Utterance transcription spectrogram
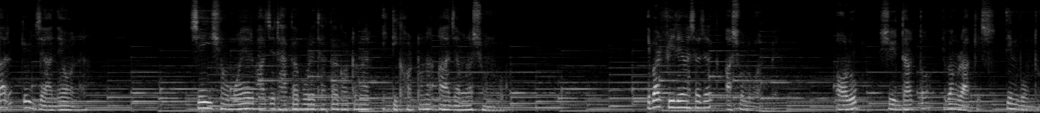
আর কেউ জানেও না। সেই সময়ের ভাঁজে ঢাকা পড়ে থাকা ঘটনার একটি ঘটনা আজ আমরা শুনব। এবার ফিরে আসা যাক আসল গল্পে। অরূপ, সিদ্ধার্থ এবং রাকেশ, তিন বন্ধু।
